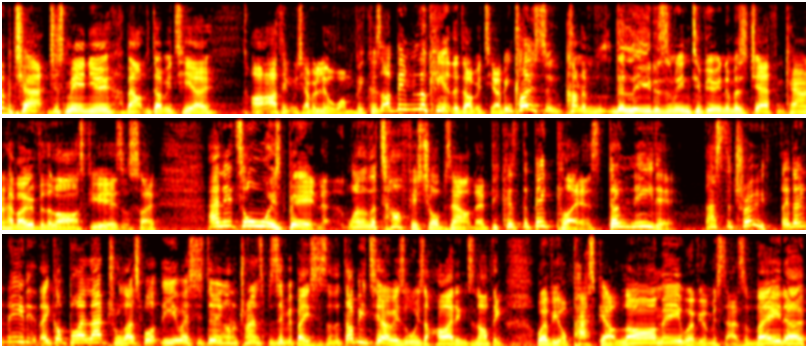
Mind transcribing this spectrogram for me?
Have a chat, just me and you, about the WTO? I think we should have a little one because I've been looking at the WTO. I've been close to kind of the leaders and interviewing them as Geoff and Karen have over the last few years or so. And it's always been one of the toughest jobs out there because the big players don't need it. That's the truth. They don't need it. They got bilateral. That's what the US is doing on a trans-Pacific basis. So the WTO is always a hiding to nothing. Whether you're Pascal Lamy, whether you're Mr. Azevedo,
